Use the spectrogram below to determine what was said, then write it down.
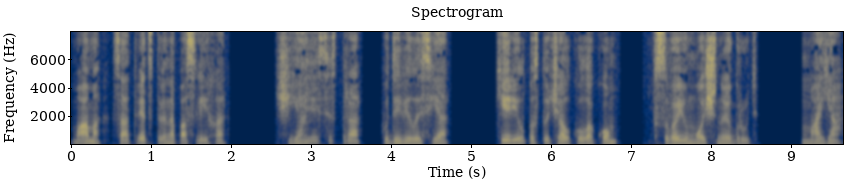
мама, соответственно, послиха. «Чья я сестра?» — удивилась я. Кирилл постучал кулаком в свою мощную грудь. «Моя».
